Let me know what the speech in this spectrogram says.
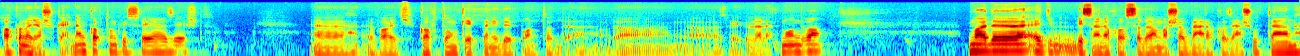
Akkor nagyon sokáig nem kaptunk visszajelzést, vagy kaptunk éppen időpontot, de oda az végül le lett mondva. Majd egy viszonylag hosszadalmasabb várakozás után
